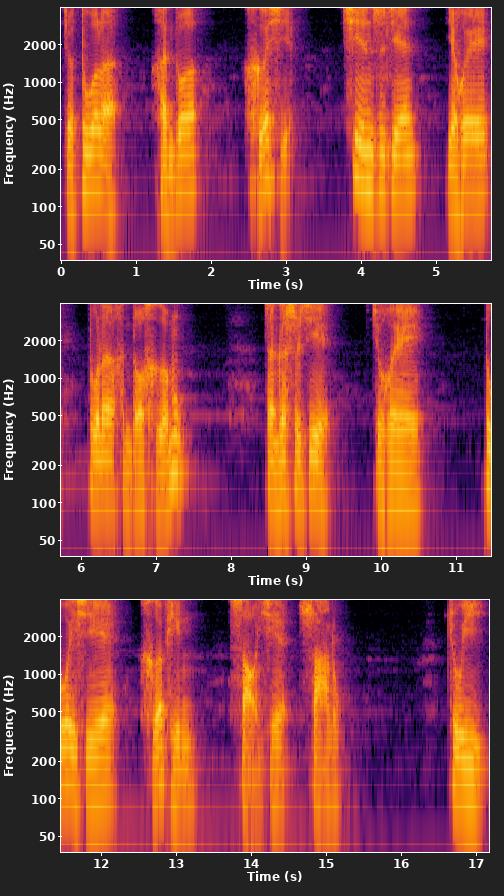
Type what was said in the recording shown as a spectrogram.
就多了很多和谐，亲人之间也会多了很多和睦，整个世界就会多一些和平，少一些杀戮。注意，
